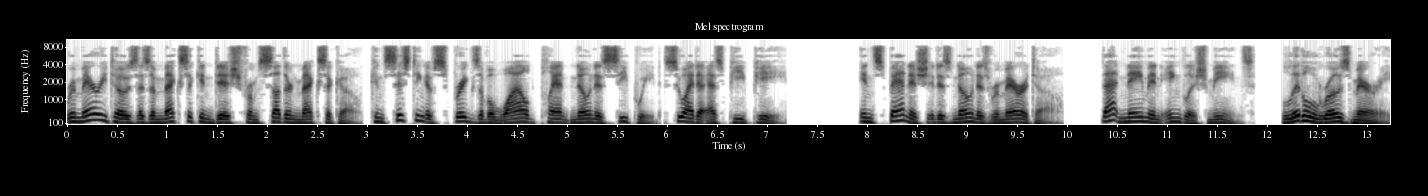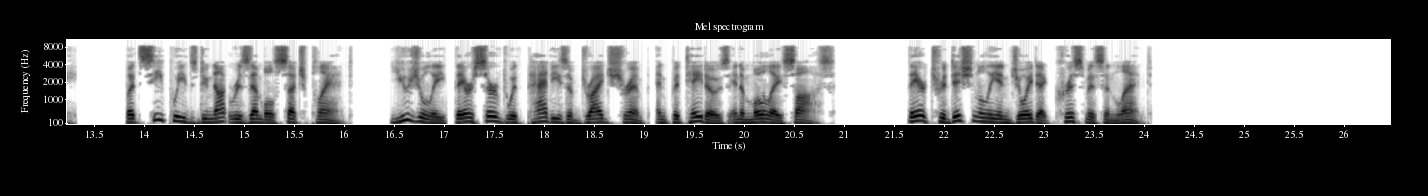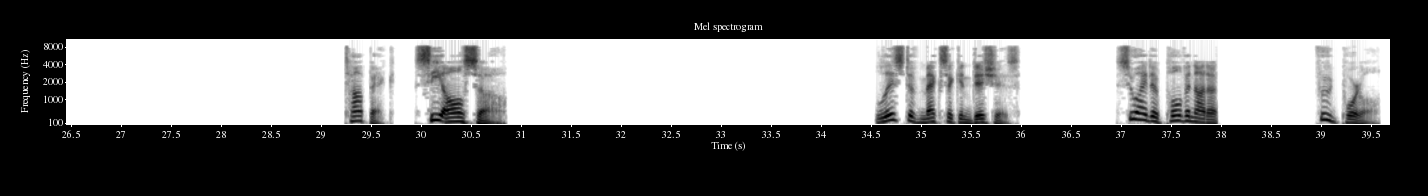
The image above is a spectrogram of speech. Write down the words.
Romeritos is a Mexican dish from southern Mexico, consisting of sprigs of a wild plant known as seepweed. In Spanish it is known as romerito. That name in English means, "...little rosemary", but seepweeds do not resemble such plant. Usually, they are served with patties of dried shrimp, and potatoes in a mole sauce. They are traditionally enjoyed at Christmas and Lent. See also List of Mexican dishes Suaeda pulvinata Food portal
